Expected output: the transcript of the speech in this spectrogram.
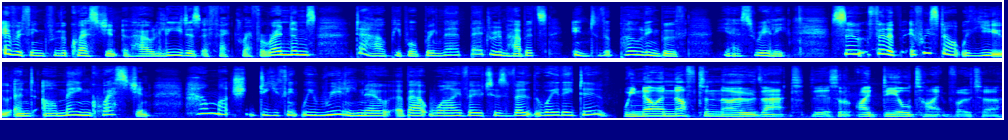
everything from the question of how leaders affect referendums to how people bring their bedroom habits into the polling booth. Yes, really. So, Philip, if we start with you and our main question, how much do you think we really know about why voters vote the way they do? We know enough to know that the sort of ideal type voter,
